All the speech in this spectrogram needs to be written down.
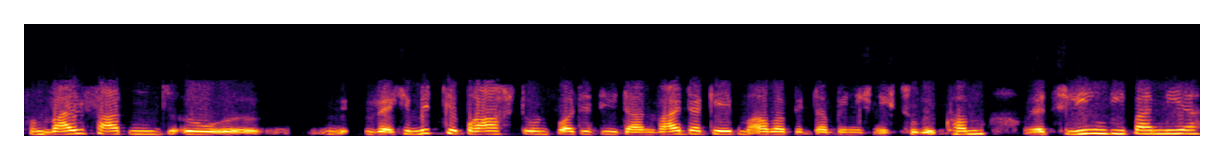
von Wallfahrten so, äh, welche mitgebracht und wollte die dann weitergeben, aber da bin ich nicht zugekommen. Und jetzt liegen die bei mir.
